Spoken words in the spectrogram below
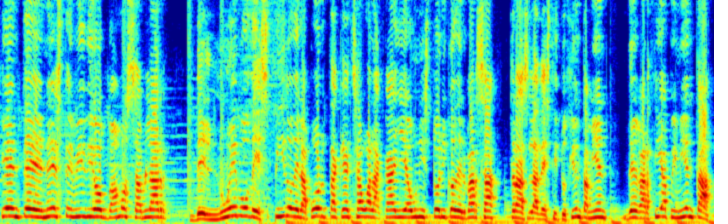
Gente, en este vídeo vamos a hablar del nuevo despido de la porta que ha echado a la calle a un histórico del Barça tras la destitución también de García Pimienta.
